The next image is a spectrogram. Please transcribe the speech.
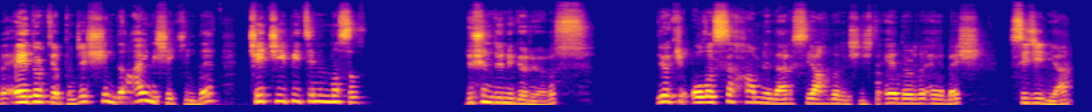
Ve E4 yapınca şimdi aynı şekilde ChatGPT'nin nasıl düşündüğünü görüyoruz. Diyor ki olası hamleler siyahlar için işte E4'e E5 Sicilya,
